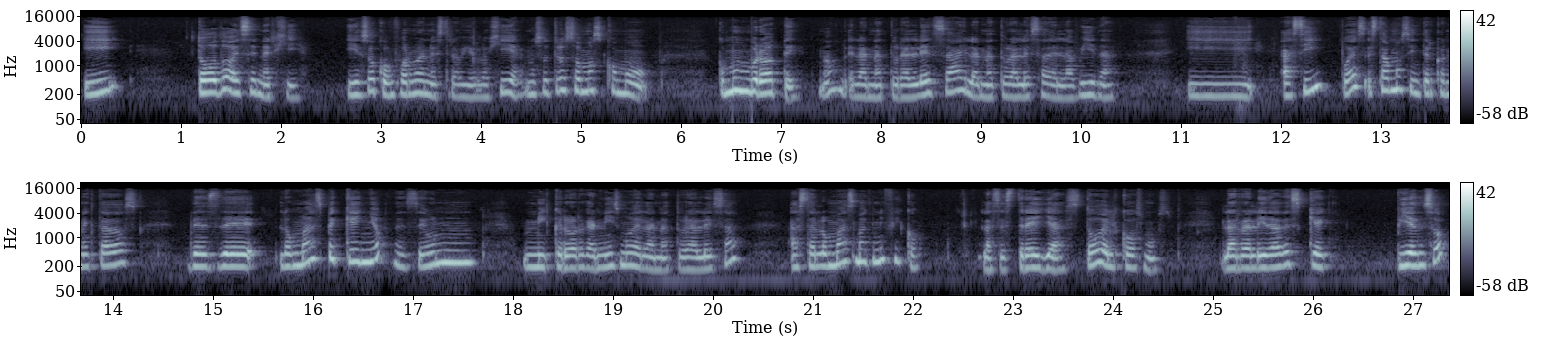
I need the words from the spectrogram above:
y todo es energía. Y eso conforma nuestra biología. Nosotros somos como, como un brote ¿no? de la naturaleza y la naturaleza de la vida y así, pues, estamos interconectados desde lo más pequeño, desde un microorganismo de la naturaleza, hasta lo más magnífico, las estrellas, todo el cosmos. La realidad es que pienso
